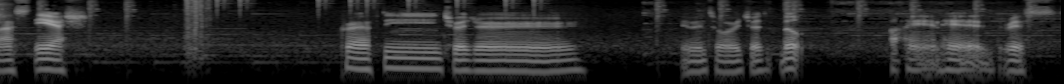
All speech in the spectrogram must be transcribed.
My stash. Crafting, treasure, inventory, chest, built, a hand, head, wrist.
